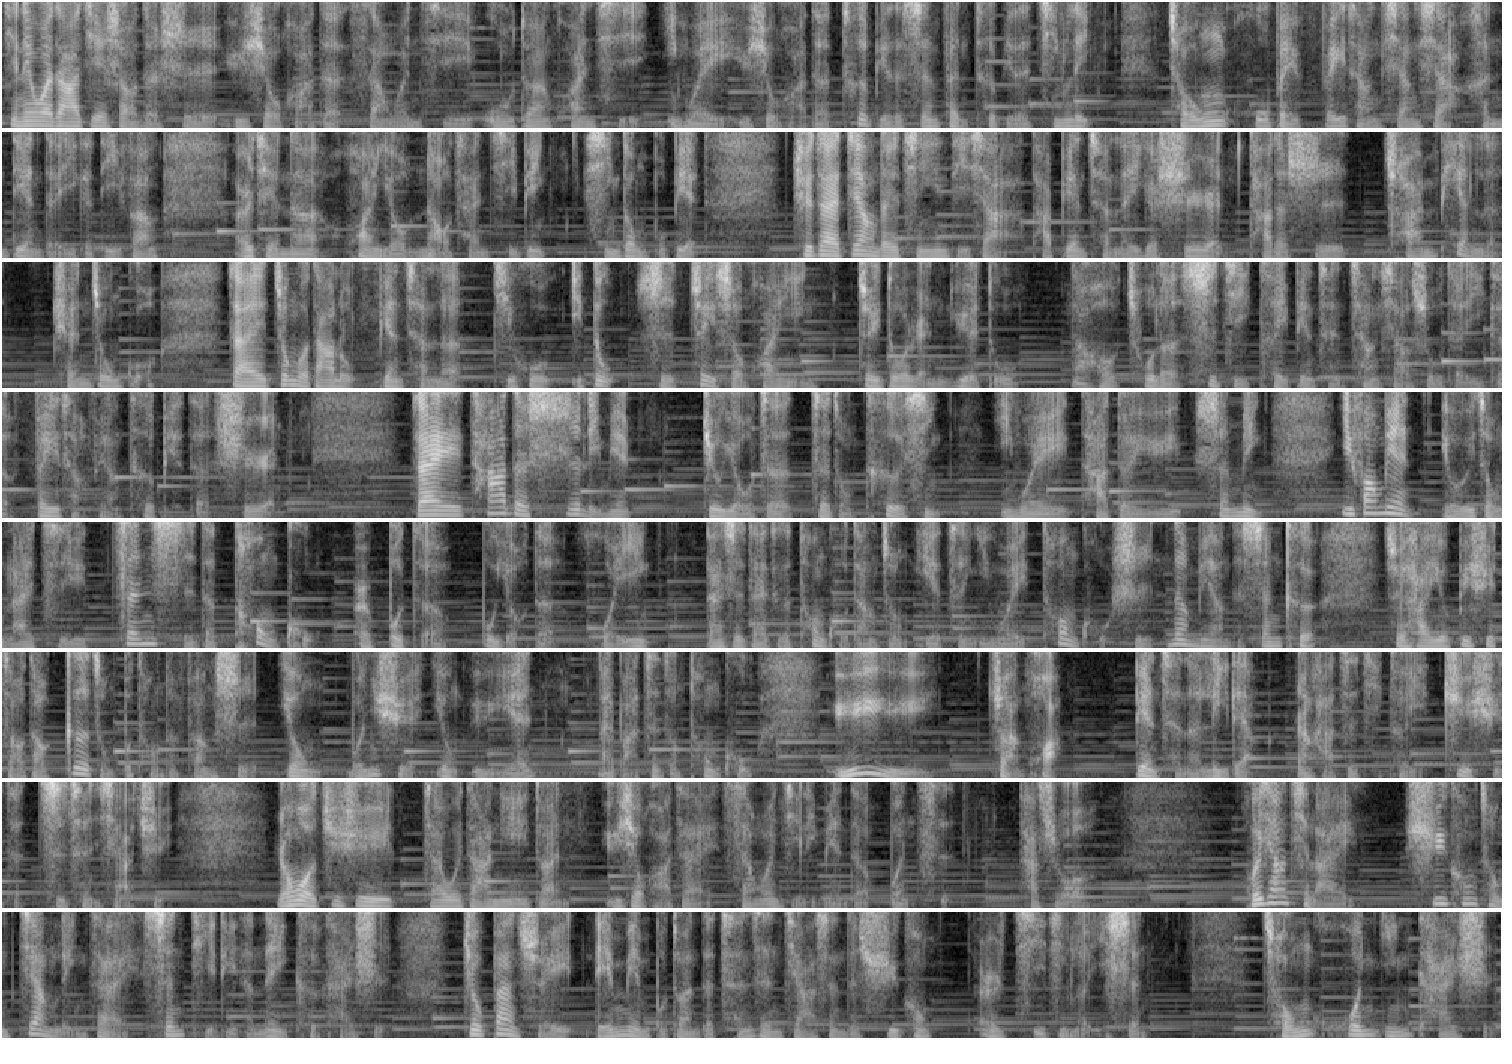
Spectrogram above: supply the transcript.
今天为大家介绍的是余秀华的散文集《无端欢喜》。因为余秀华的特别的身份、特别的经历，从湖北非常乡下横店的一个地方，而且呢患有脑残疾病，行动不便，却在这样的情形底下，他变成了一个诗人。他的诗传遍了全中国，在中国大陆变成了几乎一度是最受欢迎、最多人阅读。然后出了诗集，可以变成畅销书的一个非常非常特别的诗人，在他的诗里面就有着这种特性，因为他对于生命，一方面有一种来自于真实的痛苦而不得不有的回应，但是在这个痛苦当中，也正因为痛苦是那么样的深刻，所以他又必须找到各种不同的方式，用文学、用语言来把这种痛苦予以。转化变成了力量，让他自己可以继续的支撑下去。容我继续再为大家念一段余秀华在散文集里面的文字。他说：“回想起来，虚空从降临在身体里的那一刻开始，就伴随连绵不断的层层加深的虚空而寂静了一生。从婚姻开始，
